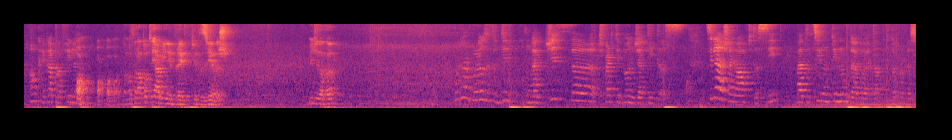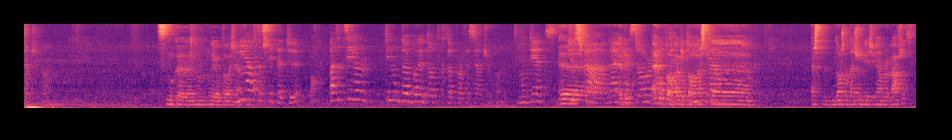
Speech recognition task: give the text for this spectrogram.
Ok, ka profile. Po, po, po, po. Domethënë ato të japin të drejtë që të zgjedhësh. Megjithatë, unë jam kurioze të di nga gjithë çfarë ti bën gjatë ditës. Cila është ajo aftësi, pa të cilën ti nuk do e bëje dot këtë profesion që bën? Se nuk, nuk e kuptova që. Një aftësi te ty, po. pa të cilën Ti nuk do e bëje dot këtë profesion që bën. Mund të jetë gjithçka, nga shpirtërorja, te teknikja. E kuptova, e kuptova, është është ndoshta dashuria që kam për kafshët.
